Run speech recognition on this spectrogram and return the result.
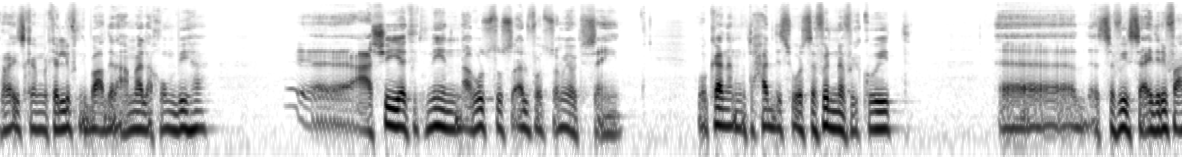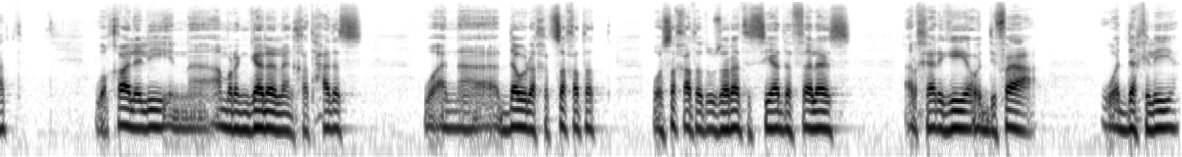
الرئيس كان مكلفني بعض الأعمال أقوم بها آه، عشية 2 أغسطس 1990 وكان المتحدث هو سفيرنا في الكويت آه، السفير سعيد رفعت. وقال لي إن أمرا جللا قد حدث وأن الدولة قد سقطت وسقطت وزارات السيادة الثلاث الخارجية والدفاع والداخلية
